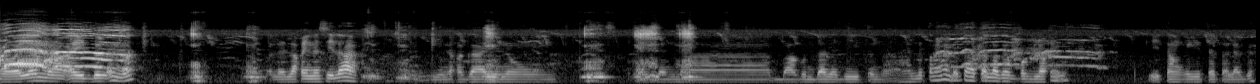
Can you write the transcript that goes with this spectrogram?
So, ayan mga idol, ano? Malalaki na sila. Hindi na kagaya nung kailan na bagong dala dito na halatang halata talaga ang paglaki. Kitang kita talaga.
